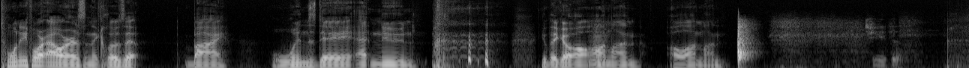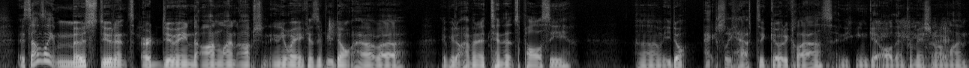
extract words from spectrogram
24 hours and they close it by Wednesday at noon. they go all Mm. online, all online. Jesus. It sounds like most students are doing the online option anyway, because if you don't have a, if you don't have an attendance policy, um, you don't actually have to go to class, and you can get all the information Right. online.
